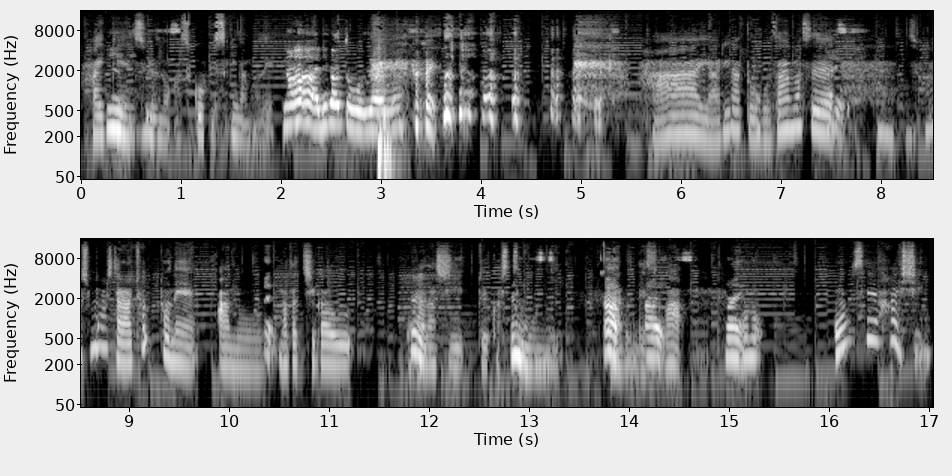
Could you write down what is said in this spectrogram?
拝見するのがすごく好きなので、ああ、ありがとうございます。はい。はい、ありがとうございます。はいそうしましたらちょっとね、あの、いまた違うお話というか質問になるんですが、はい、はいこ、の音声配信、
